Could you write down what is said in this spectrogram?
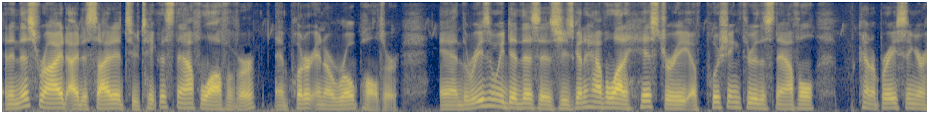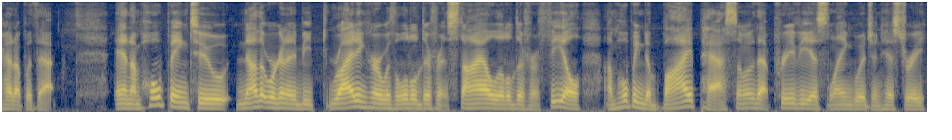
And in this ride, I decided to take the snaffle off of her and put her in a rope halter. And the reason we did this is she's going to have a lot of history of pushing through the snaffle, kind of bracing her head up with that. And I'm hoping to, now that we're going to be riding her with a little different style, a little different feel, I'm hoping to bypass some of that previous language and history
